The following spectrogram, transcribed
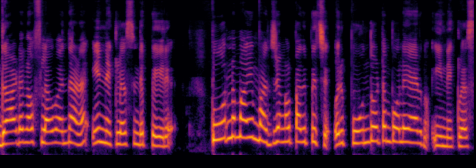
ഗാർഡൻ ഓഫ് ലവ് എന്നാണ് ഈ നെക്ലസിന്റെ പേര്. പൂർണമായും വജ്രങ്ങൾ പതിപ്പിച്ച് ഒരു പൂന്തോട്ടം പോലെയായിരുന്നു ഈ നെക്ലസ്.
